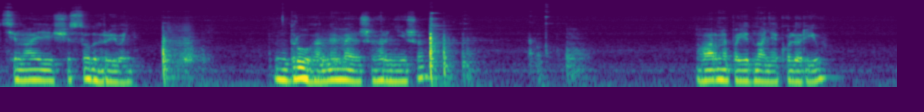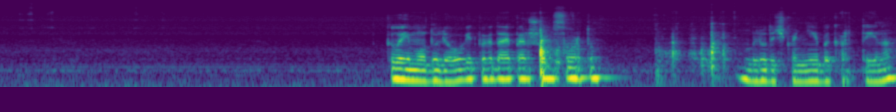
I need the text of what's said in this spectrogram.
Ціна її 600 гривень. Друга не менш гарніша. Гарне поєднання кольорів. Клеймо дульово відповідає першому сорту. Блюдечко ніби картина.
